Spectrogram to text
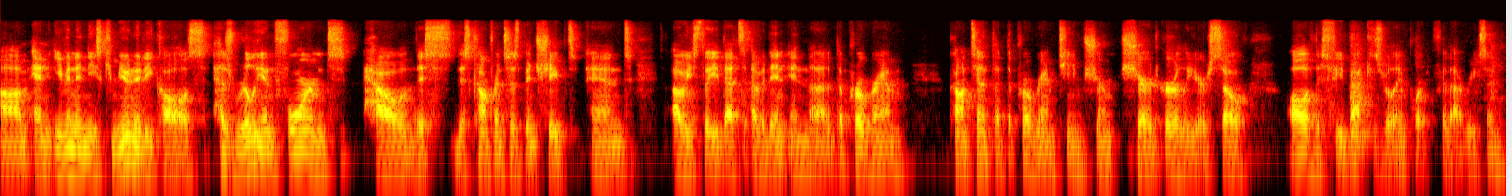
um, and even in these community calls, has really informed how this this conference has been shaped. And obviously, that's evident in the the program content that the program team shared earlier. So all of this feedback is really important for that reason.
